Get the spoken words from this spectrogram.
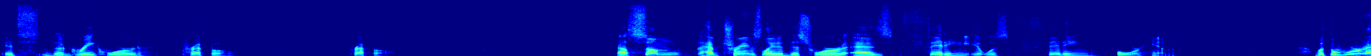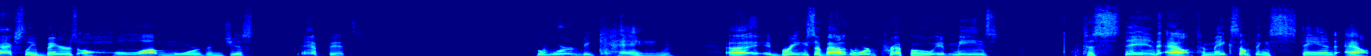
It's the Greek word prepo. Prepo. Now, some have translated this word as fitting. It was fitting for him. But the word actually bears a whole lot more than just, eh, it fits. The word became, uh, it brings about, it, the word prepo, it means to stand out, to make something stand out.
